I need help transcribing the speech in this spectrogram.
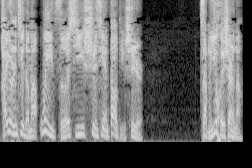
还有人记得吗？魏则西事件到底是？怎么一回事呢？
